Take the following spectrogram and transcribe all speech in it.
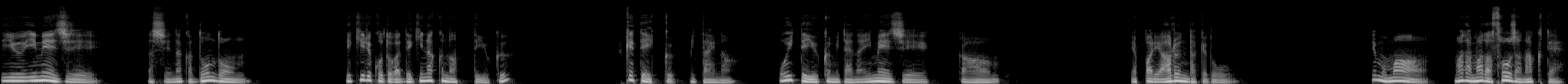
ていうイメージだしなんかどんどんできることができなくなっていく？老けていくみたいな老いていくみたいなイメージがやっぱりあるんだけど、でもまあ、まだまだそうじゃなくて、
